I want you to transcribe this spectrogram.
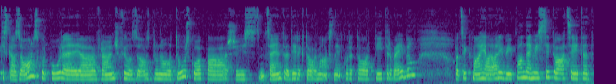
kritiskās zonas, kur kūrēja franču filozofs Bruno Latūrs kopā ar šīs centra direktoru mākslinieku kuratoru Pīteru Veibelu. Pat cik mājā arī bija pandēmijas situācija, tad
